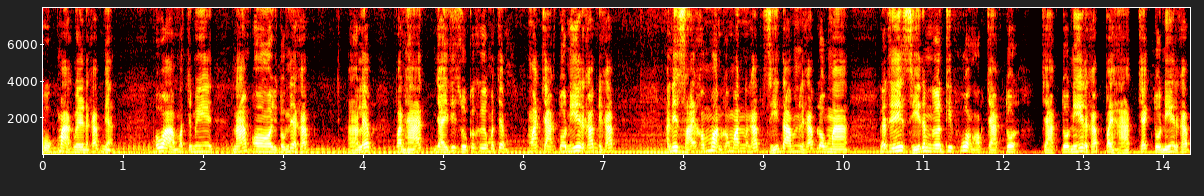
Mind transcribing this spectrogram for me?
ปรกมากเลยนะครับเนี่ยเพราะว่ามันจะมีน้ำอออยู่ตรงเนี้ยครับอ่าแล้วปัญหาใหญ่ที่สุดก็คือมันจะมาจากตัวนี้นะครับเนี่ยครับอันนี้สายคอมมอนของมันนะครับสีดำเนี่ยครับลงมา แล้วทีนี้สีน้ำเงินที่พ่วงออกจากตัวจากตัวนี้นะครับไปหาแจ็คตัวนี้นะครับ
